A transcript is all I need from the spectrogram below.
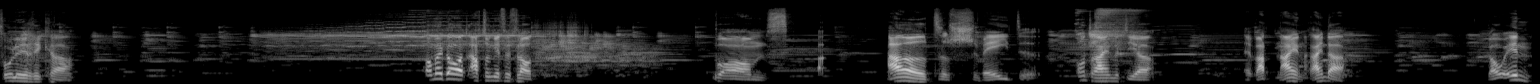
Choleriker. Oh mein Gott, Achtung, jetzt wird's laut. Bombs. Alte Schwede. Und rein mit dir. Äh, was? Nein, rein da. Go in.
